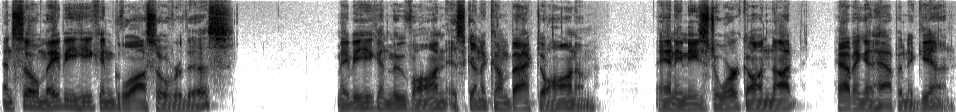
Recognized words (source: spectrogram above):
And so maybe he can gloss over this. Maybe he can move on. It's going to come back to haunt him, and he needs to work on not having it happen again.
